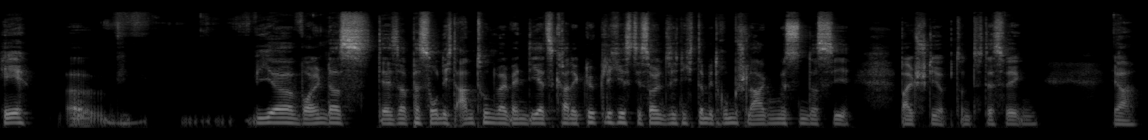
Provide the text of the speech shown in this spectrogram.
hey, äh, wir wollen das dieser Person nicht antun, weil wenn die jetzt gerade glücklich ist, die sollen sich nicht damit rumschlagen müssen, dass sie bald stirbt. Und deswegen, ja,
